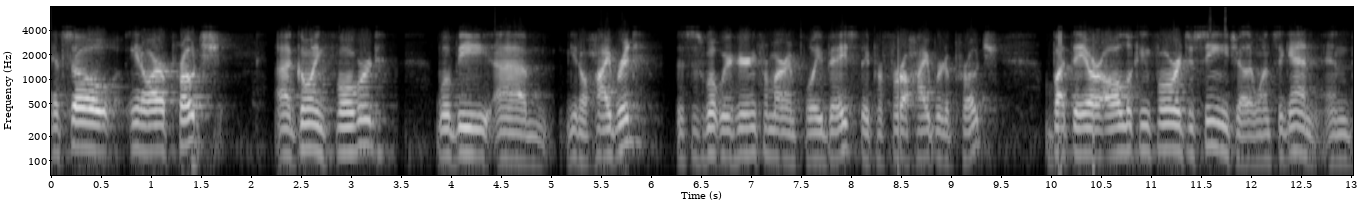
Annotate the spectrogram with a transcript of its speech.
And so, you know, our approach uh, going forward will be, um, you know, hybrid. This is what we're hearing from our employee base. They prefer a hybrid approach, but they are all looking forward to seeing each other once again. And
